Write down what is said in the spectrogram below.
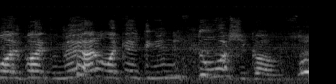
I don't like anything in the store, she goes.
